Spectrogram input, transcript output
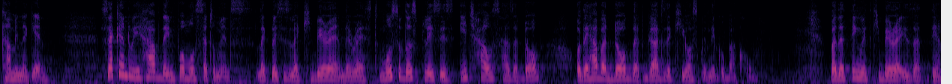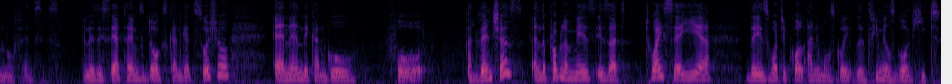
come in again. Second, we have the informal settlements, like places like Kibera and the rest. Most of those places, each house has a dog, or they have a dog that guards the kiosk when they go back home. But the thing with Kibera is that there are no fences. And as they say, at times dogs can get social, and then they can go for adventures. And the problem is, is that twice a year, there is what we call animals going, the females go on heat.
